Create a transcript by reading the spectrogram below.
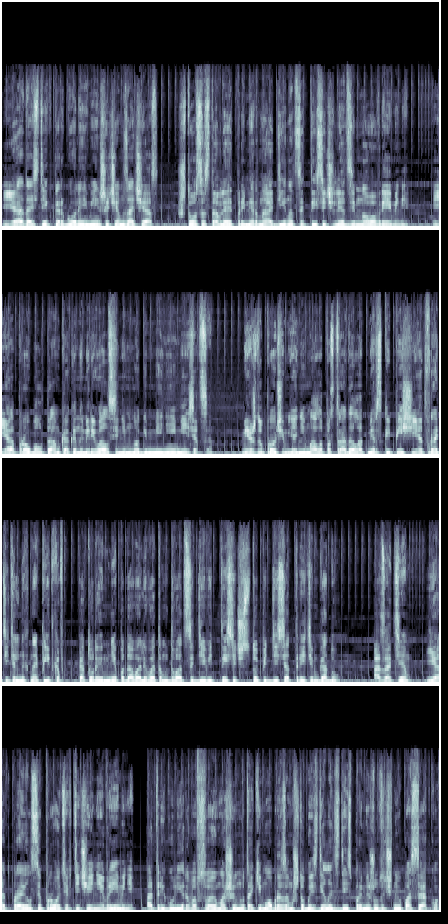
Я достиг Перголии меньше, чем за час, что составляет примерно 11 тысяч лет земного времени. Я пробыл там, как и намеревался, немногим менее месяца. Между прочим, я немало пострадал от мерзкой пищи и отвратительных напитков, которые мне подавали в этом 29 153 году. А затем я отправился против течения времени, отрегулировав свою машину таким образом, чтобы сделать здесь промежуточную посадку,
